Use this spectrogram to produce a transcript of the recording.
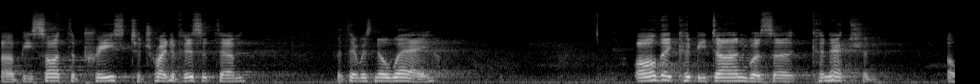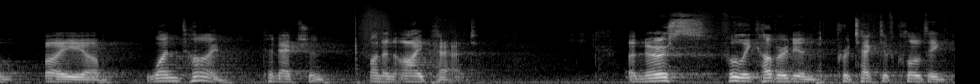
uh, besought the priest to try to visit them, but there was no way. All that could be done was a connection, a, a um, one time connection on an iPad. A nurse, fully covered in protective clothing,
